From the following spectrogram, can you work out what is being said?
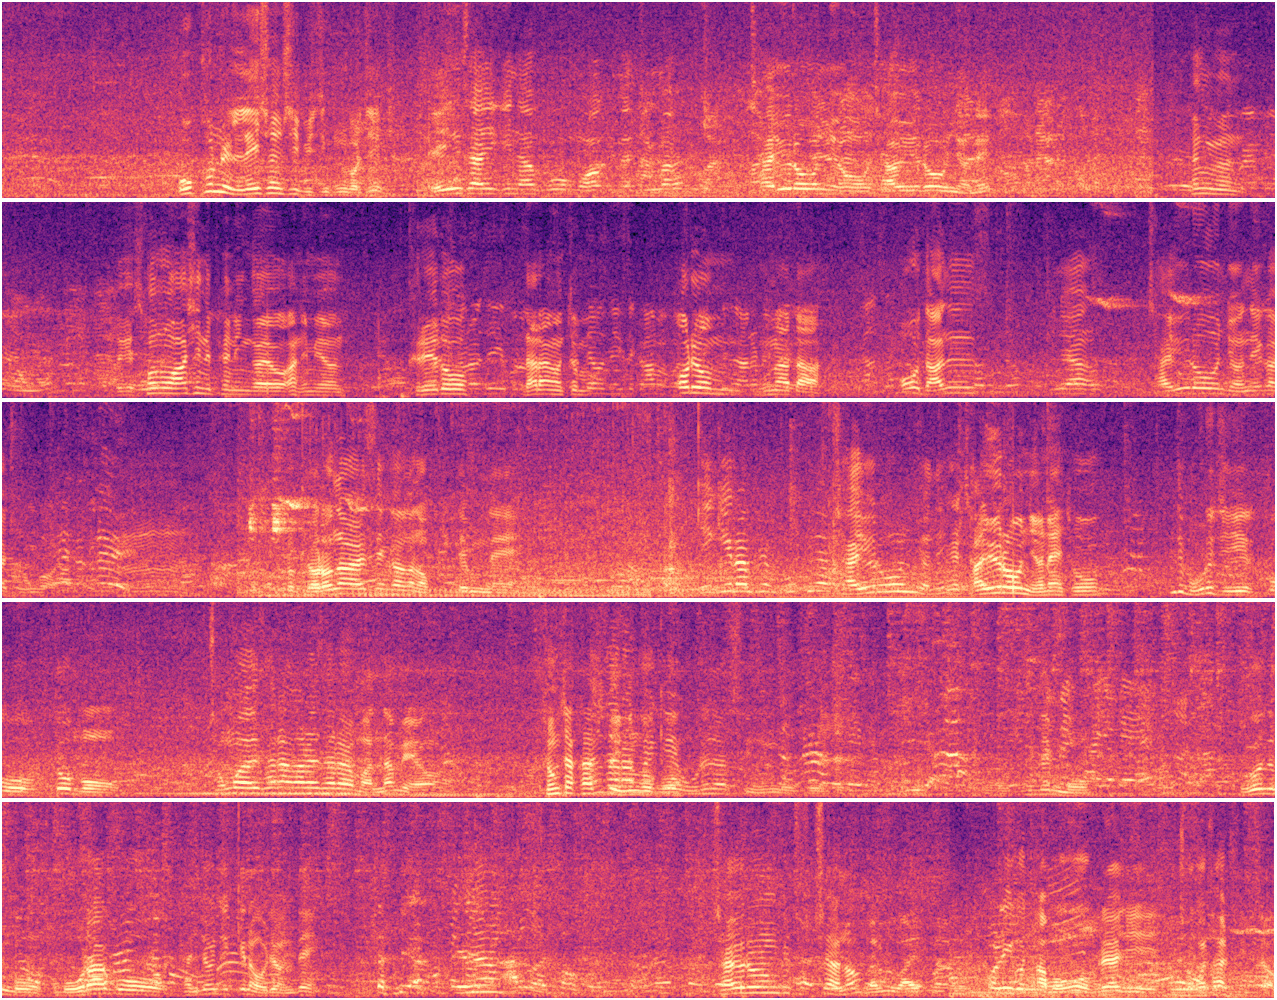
오픈 릴레이션십인 거지 애인 사이긴 하고 뭐 하긴 하지만 자유로운 여 자유로운 연애 형님은 되게 선호하시는 편인가요? 아니면 그래도 나랑은 좀 어려운 문화다. 어 나는 그냥 자유로운 연애가 좋은 것 같아. 또 결혼할 생각은 없기 때문에 끼기란 표현 뭐 그냥 자유로운 연애. 그냥 자유로운 연애 좀 근데 모르지 또 또 뭐 정말 사랑하는 사람을 만나면 정착할 한 수도 있는 사람에게 거고. 오래 살 수 있는 거고. 근데 뭐 그거는 뭐 뭐라고 단정짓기는 어려운데 그냥 자유로운 게 좋지 않아? 빨리 이거 다 먹어 그래야지 저거 살 수 있어.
